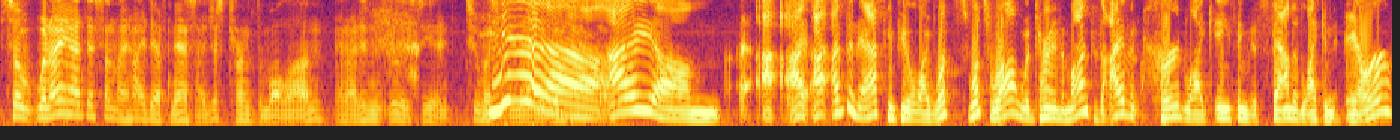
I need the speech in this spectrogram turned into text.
So when I had this on my high def NES, I just turned them all on, and I didn't really see it too much. of a negative yeah, impact of it. I um, I, I I've been asking people like, what's what's wrong with turning them on? Because I haven't heard like anything that sounded like an error.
